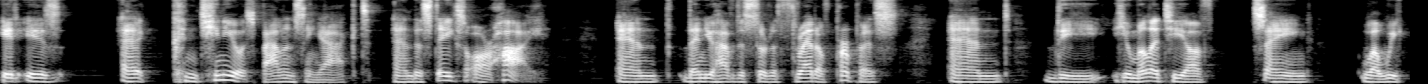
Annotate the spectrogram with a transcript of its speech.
it is a continuous balancing act and the stakes are high. And then you have this sort of thread of purpose and the humility of saying, well, we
